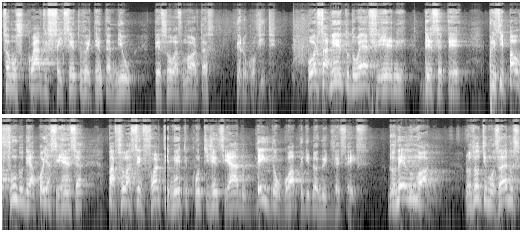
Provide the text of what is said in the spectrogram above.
são os quase 680 mil pessoas mortas pelo Covid. O orçamento do FNDCT, principal fundo de apoio à ciência, passou a ser fortemente contingenciado desde o golpe de 2016. Do mesmo modo, nos últimos anos,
